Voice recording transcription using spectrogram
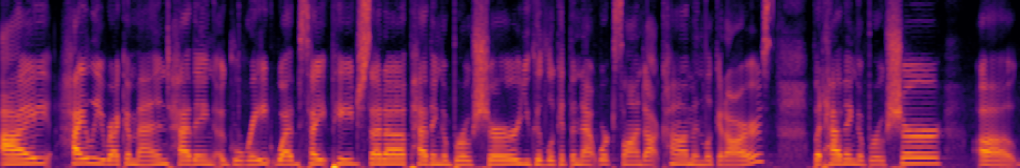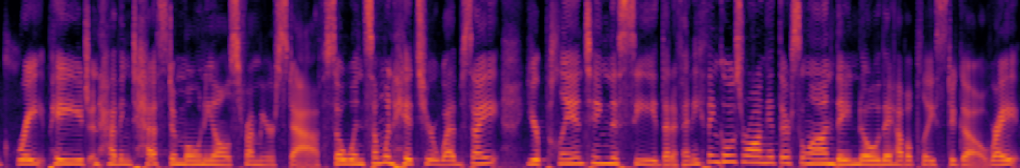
I highly recommend having a great website page set up, having a brochure. You could look at the networksalon.com and look at ours, but having a brochure, a great page and having testimonials from your staff. So when someone hits your website, you're planting the seed that if anything goes wrong at their salon, they know they have a place to go, right?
